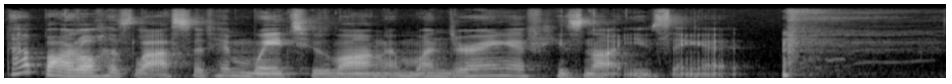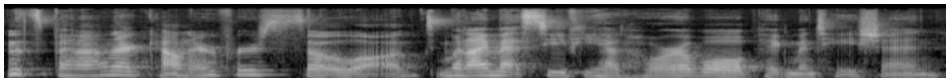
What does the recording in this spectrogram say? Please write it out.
that bottle has lasted him way too long. I'm wondering if he's not using it. it's been on our counter for so long. When I met Steve, he had horrible pigmentation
